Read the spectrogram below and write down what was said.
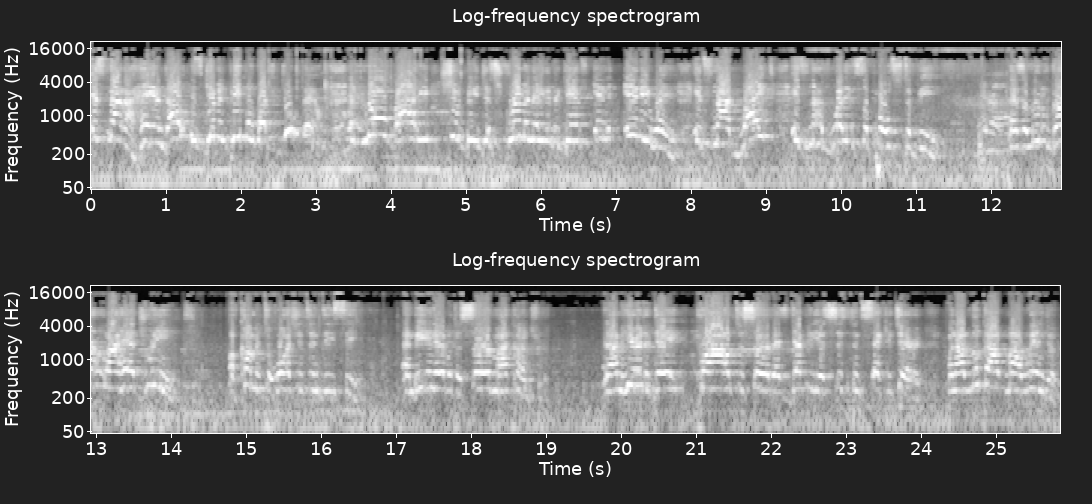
It's not a handout. It's giving people what's due them. And nobody should be discriminated against in any way. It's not right. It's not what it's supposed to be. As a little girl, I had dreams of coming to Washington, D.C. and being able to serve my country. And I'm here today proud to serve as Deputy Assistant Secretary. When I look out my window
